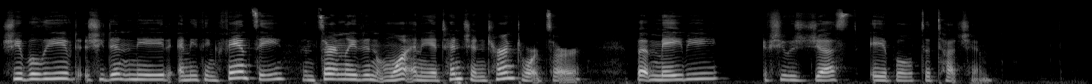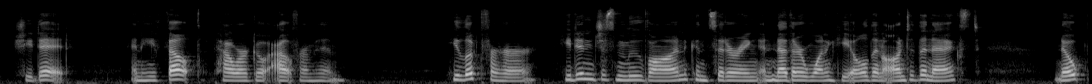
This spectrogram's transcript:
She believed she didn't need anything fancy and certainly didn't want any attention turned towards her, but maybe if she was just able to touch him. She did, and he felt power go out from him. He looked for her. He didn't just move on, considering another one healed and on to the next. Nope,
